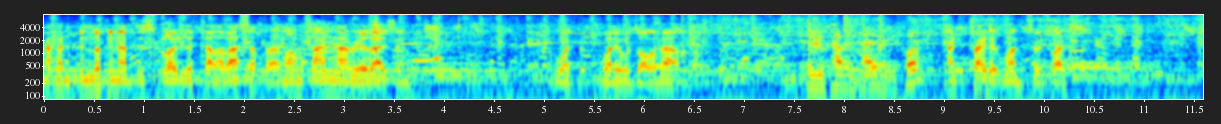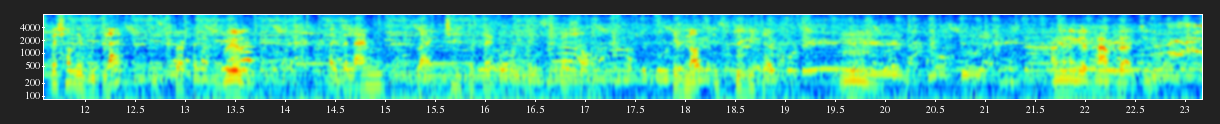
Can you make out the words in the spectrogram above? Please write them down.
I had been looking at this flor de calabaza for a long time, not realizing what what it was all about. So you haven't had it before? I tried it once or twice. Especially with lime, it's perfect. Really? Like the lime, like change the flavor, it's special. If not, it's too bitter. Mm. I'm gonna give half of that to you.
